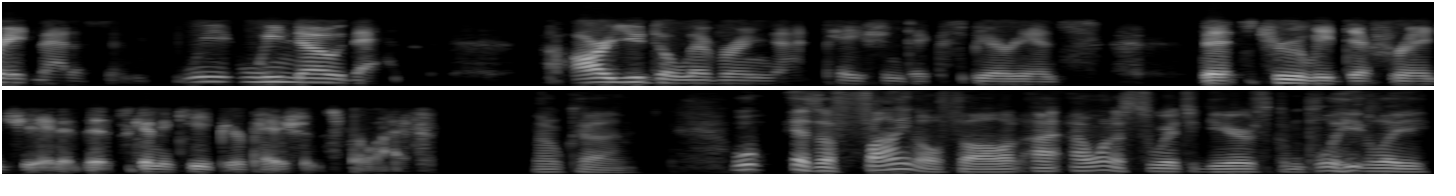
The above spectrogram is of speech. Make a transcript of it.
great medicine. We we know that. Are you delivering that patient experience that's truly differentiated that's going to keep your patients for life. Okay. Well, as a final thought, I, I want to switch gears completely.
